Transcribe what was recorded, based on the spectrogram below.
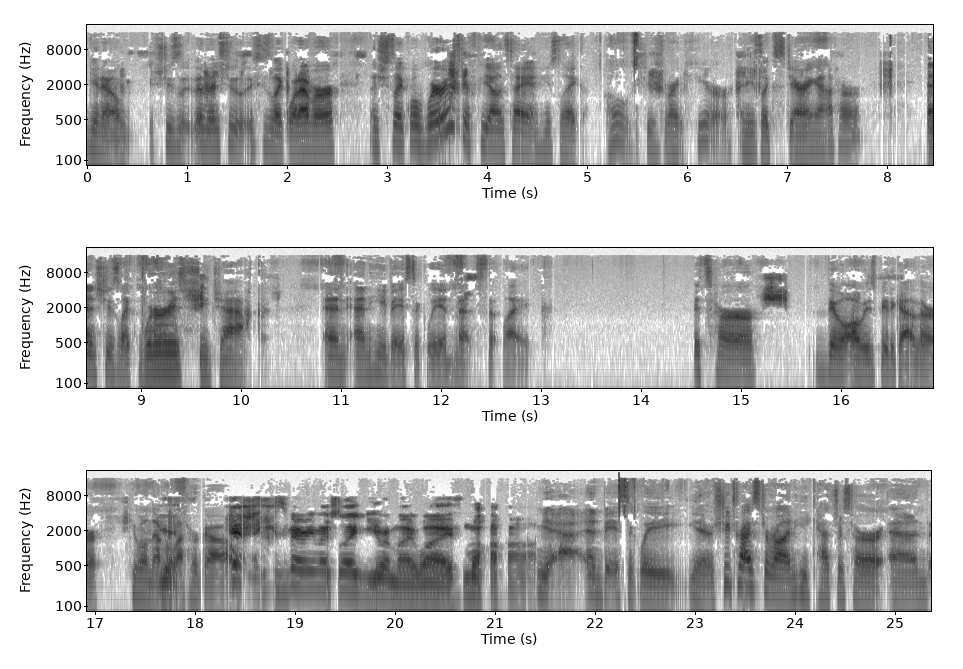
you know, she's and then she, she's like, "Whatever." And she's like, "Well, where is your fiance?" And he's like, "Oh, she's right here." And he's like staring at her, and she's like, "Where is she, Jack?" And and he basically admits that like, it's her. They will always be together. He will never Yeah. let her go. Yeah, he's very much like you're my wife. Yeah, and basically, you know, she tries to run, he catches her, and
